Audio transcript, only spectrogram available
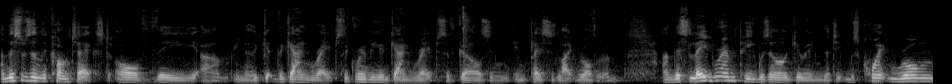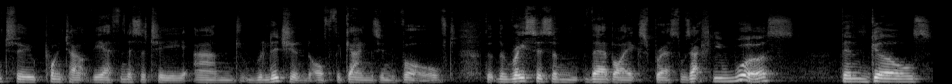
And this was in the context of the, um, you know, the, the gang rapes, the grooming and gang rapes of girls in, in places like Rotherham. And this Labour MP was arguing that it was quite wrong to point out the ethnicity and religion of the gangs involved, that the racism thereby expressed was actually worse than girls,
